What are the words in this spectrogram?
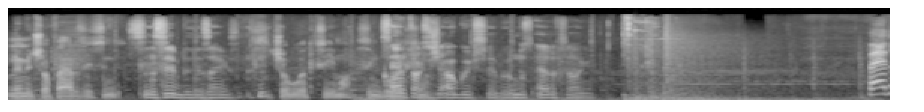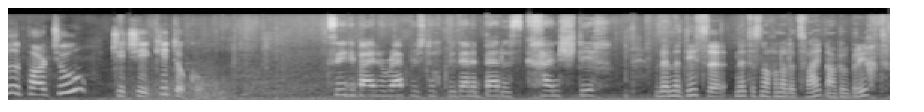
Wir müssen schon fair sein. Sind, Sensibel, das sag ich. sind schon gut gewesen, Mann. Sind gut gewesen. ist auch gut gewesen, aber ich muss ehrlich sagen. Battle Part 2, Chichi, Kitoko. Ich sehe die beiden Rappers doch bei diesen Battles keinen Stich. Wenn wir diese, nicht, dass nachher noch der Zweitnagel bricht.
